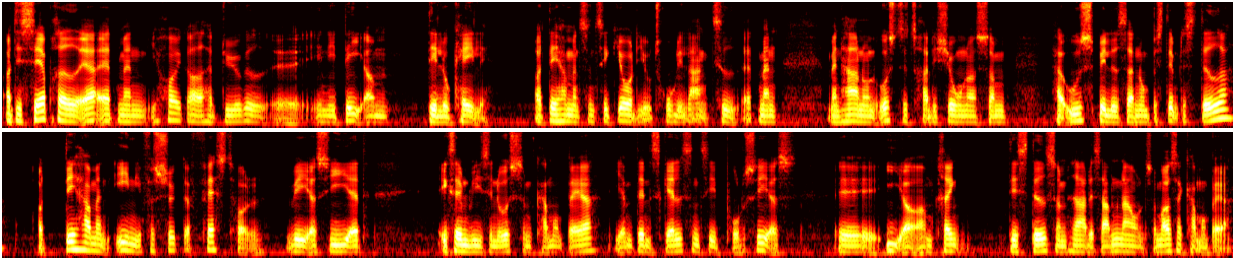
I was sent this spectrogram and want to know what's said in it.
Og det særpræget er, at man i høj grad har dyrket øh, en idé om det lokale. Og det har man sådan set gjort i utrolig lang tid. At man, man har nogle ostetraditioner, som har udspillet sig nogle bestemte steder, og det har man egentlig forsøgt at fastholde ved at sige, at eksempelvis en ost som camembert, jamen den skal sådan set produceres øh, i og omkring det sted, som har det samme navn, som også er camembert.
